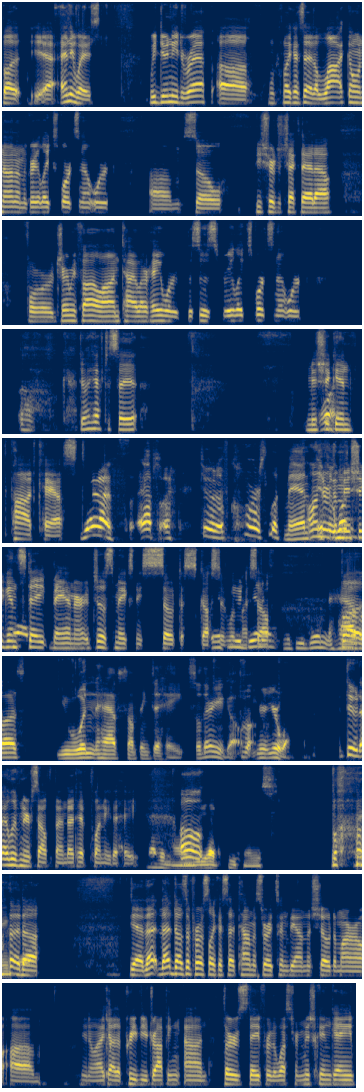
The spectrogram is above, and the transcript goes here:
but yeah, anyways, we do need to wrap. Uh, like I said, a lot going on on the Great Lake Sports Network. Um, so be sure to check that out. For Jeremy Fowle, I'm Tyler Hayward. This is Great Lake Sports Network. Oh, God, do I have to say it? Michigan what? podcast. Yes, absolutely. Dude, of course. Look, man. Under the Michigan State banner, it just makes me so disgusted with myself. If you didn't have but, us, you wouldn't have something to hate. So there you go. You're, you're welcome. Dude, I live near South Bend. I'd have plenty to hate. Oh, Um, have two things. But uh, yeah, that that does it for us. Like I said, Thomas Wright's going to be on the show tomorrow. Um, you know, I got a preview dropping on Thursday for the Western Michigan game.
